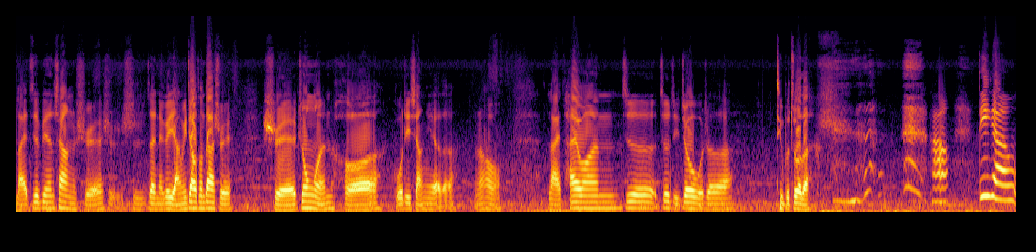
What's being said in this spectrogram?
来这边上学是是在那个阳明交通大学学中文和国际商业的，然后来台湾这这几周，我觉得挺不错的。好，第一个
